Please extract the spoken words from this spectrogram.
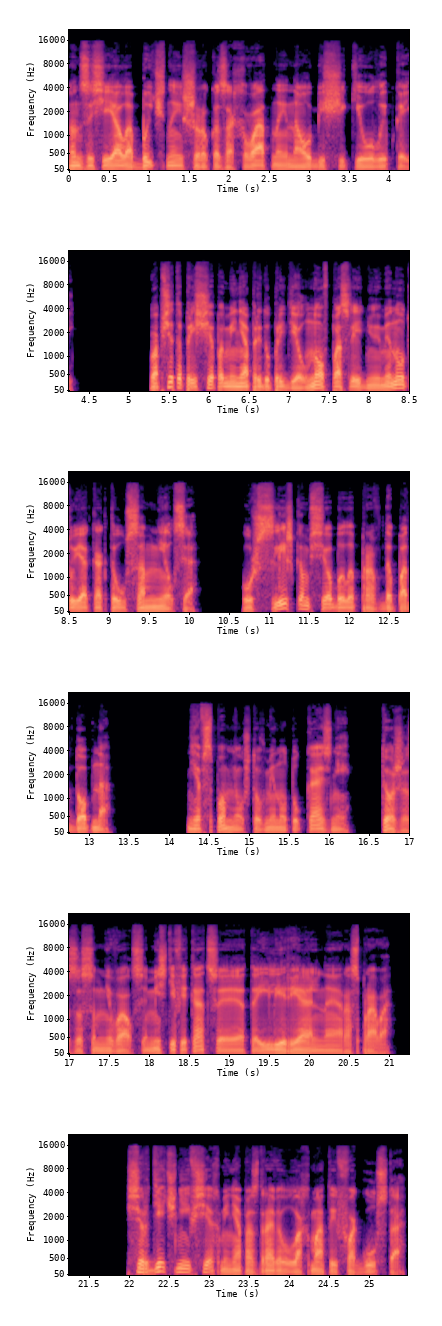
Он засиял обычной, широкозахватной, на обе щеки улыбкой. Вообще-то Прищепа меня предупредил, но в последнюю минуту я как-то усомнился. Уж слишком все было правдоподобно. Я вспомнил, что в минуту казни тоже засомневался, мистификация это или реальная расправа. Сердечней всех меня поздравил лохматый Фагуста.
